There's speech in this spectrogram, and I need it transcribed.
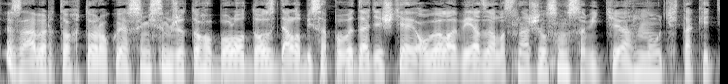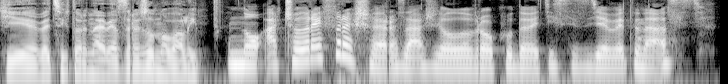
To je záver tohto roku. Ja si myslím, že toho bolo dosť. Dalo by sa povedať ešte aj oveľa viac, ale snažil som sa vytiahnuť také tie veci, ktoré najviac rezonovali. No a čo Refresher zažil v roku 2019?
